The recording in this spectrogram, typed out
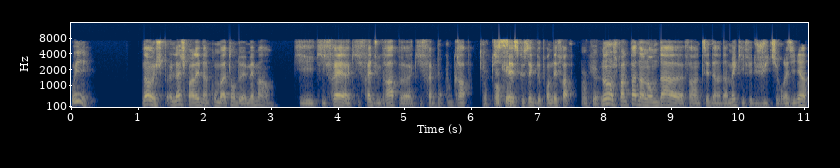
Oui, non, là, je parlais d'un combattant de MMA hein, qui, qui ferait, qui ferait du grappe, euh, qui ferait beaucoup de grappe. Donc, qui sait ce que c'est que de prendre des frappes. Non, non, je parle pas d'un lambda, euh, enfin, tu sais, d'un mec qui fait du jiu-jitsu brésilien.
